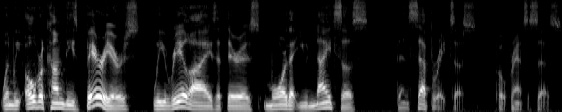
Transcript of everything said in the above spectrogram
When we overcome these barriers, we realize that there is more that unites us than separates us, Pope Francis says.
